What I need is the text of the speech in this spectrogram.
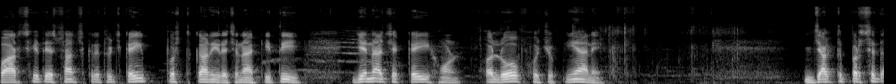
ਫਾਰਸੀ ਅਤੇ ਸੰਸਕ੍ਰਿਤ ਵਿੱਚ ਕਈ ਪੁਸਤਕਾਂ ਦੀ ਰਚਨਾ ਕੀਤੀ, ਜਿਨ੍ਹਾਂ 'ਚ ਕਈ ਹੁਣ ਅਲੋਪ ਹੋ ਚੁੱਕੀਆਂ ਨੇ। ਜਗਤ ਪ੍ਰਸਿੱਧ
